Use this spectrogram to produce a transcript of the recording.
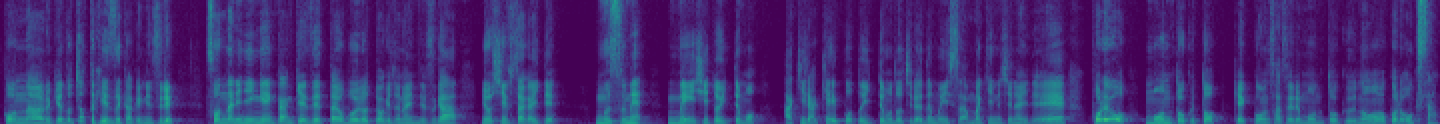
こんなあるけどちょっと経済確認する。そんなに人間関係絶対覚えろってわけじゃないんですが義房がいて娘名子といっても明恵子といってもどちらでもいいさ。あんま気にしないで。これを門徳と結婚させる門徳のこれ奥さん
